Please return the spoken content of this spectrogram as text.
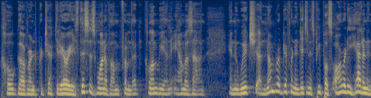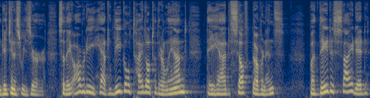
co-governed protected areas. This is one of them from the Colombian Amazon in which a number of different indigenous peoples already had an indigenous reserve. So they already had legal title to their land, they had self-governance, but they decided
